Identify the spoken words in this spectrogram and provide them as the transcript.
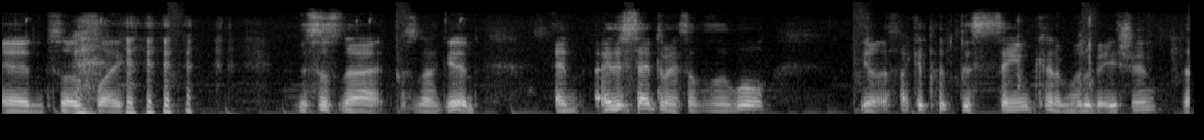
and so it's like, this is not, this is not good. And I just said to myself, like, well, you know, if I could put this same kind of motivation that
